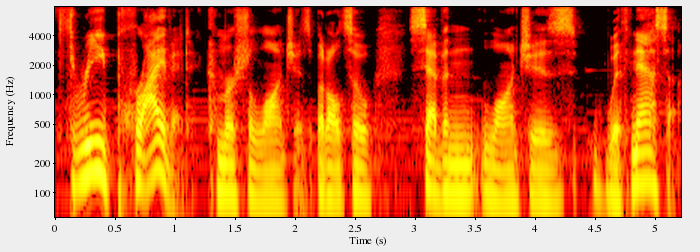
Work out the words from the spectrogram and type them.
three private commercial launches, but also seven launches with NASA.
